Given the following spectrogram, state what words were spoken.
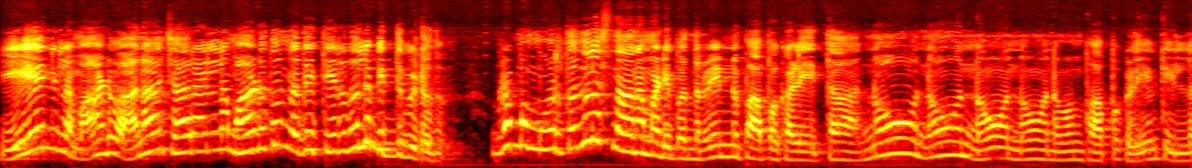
ಏನಿಲ್ಲ, ಮಾಡುವ ಅನಾಚಾರ ಎಲ್ಲ ಮಾಡೋದು, ನದಿ ತೀರದಲ್ಲಿ ಬಿದ್ದು ಬಿಡೋದು. ಬ್ರಹ್ಮ ಮುಹೂರ್ತದಲ್ಲಿ ಸ್ನಾನ ಮಾಡಿ ಬಂದರು. ಇನ್ನು ಪಾಪ ಕಳೆಯುತ್ತಾ? ನೋ ನೋ ನೋ ನೋ ನಮ್ಮ ಪಾಪ ಕಳೆಯುವುದಿಲ್ಲ.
